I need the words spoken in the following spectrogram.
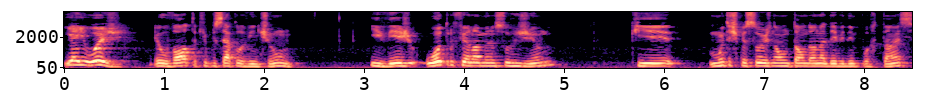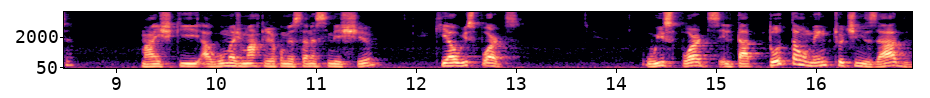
E aí hoje, eu volto aqui para o século XXI e vejo outro fenômeno surgindo que muitas pessoas não estão dando a devida importância, mas que algumas marcas já começaram a se mexer, que é o esportes. O esportes ele está totalmente otimizado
